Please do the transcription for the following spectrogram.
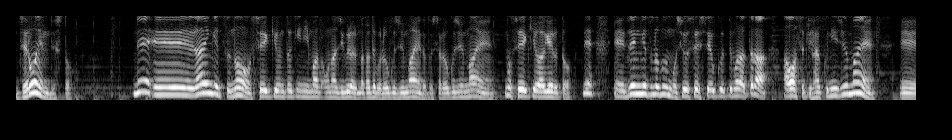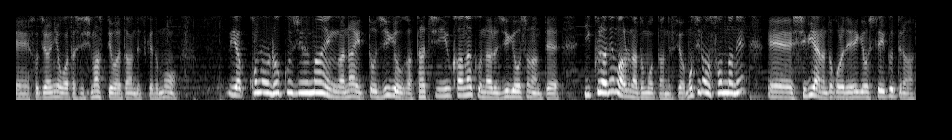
0円ですと。で、えー、来月の請求の時にまあ同じぐらい、まあ、例えば60万円だとしたら60万円の請求を上げるとで、えー、前月の分も修正して送ってもらったら合わせて120万円、えー、そちらにお渡ししますって言われたんですけどもいやこの60万円がないと事業が立ち行かなくなる事業所なんていくらでもあるなと思ったんですよ。もちろんそんなね、えー、シビアなところで営業していくっていうのは、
